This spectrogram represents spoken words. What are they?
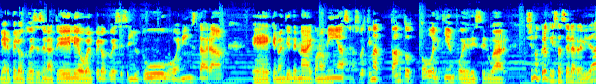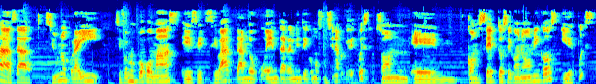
ver pelotudeces en la tele o ver pelotudeces en YouTube o en Instagram. eh, que no entienden nada de economía, se nos subestima tanto todo el tiempo desde ese lugar. Yo no creo que esa sea la realidad, o sea, si uno por ahí, si fuimos un poco más, eh, se, va dando cuenta realmente de cómo funciona, porque después son eh, conceptos económicos y después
